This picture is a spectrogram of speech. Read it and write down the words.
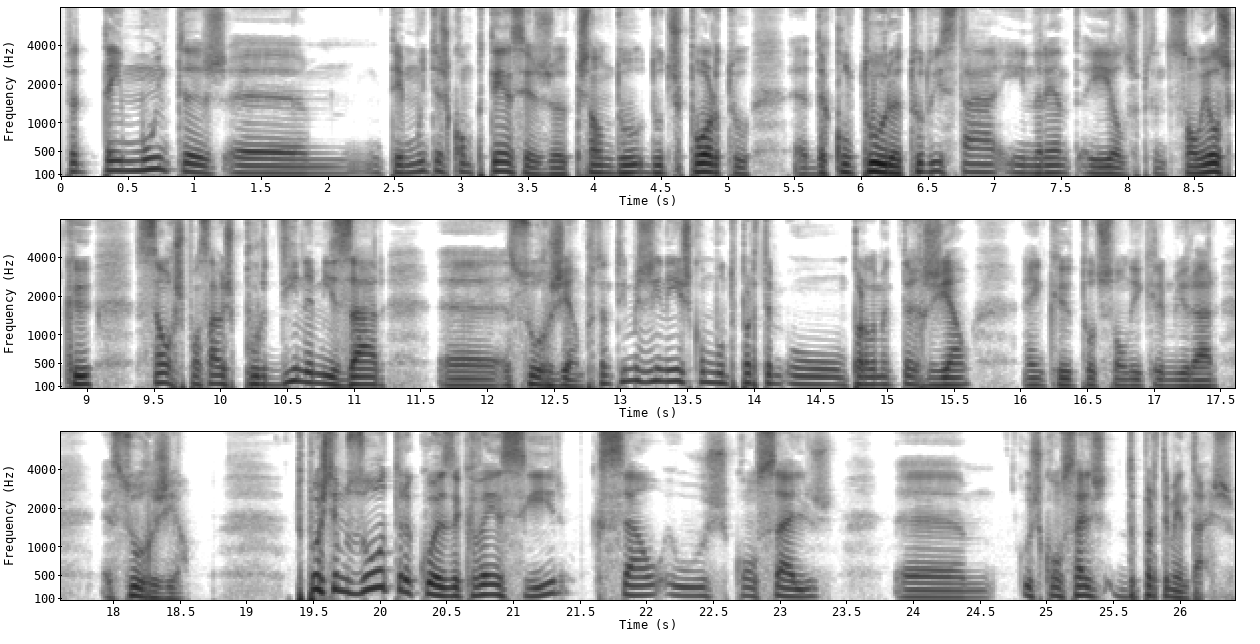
Portanto, tem muitas, uh, tem muitas competências, a questão do, do desporto, uh, da cultura, tudo isso está inerente a eles. Portanto, são eles que são responsáveis por dinamizar uh, a sua região. Portanto, imagine isto como um, um parlamento da região em que todos estão ali a querer melhorar a sua região. Depois temos outra coisa que vem a seguir, que são os conselhos os conselhos departamentais,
